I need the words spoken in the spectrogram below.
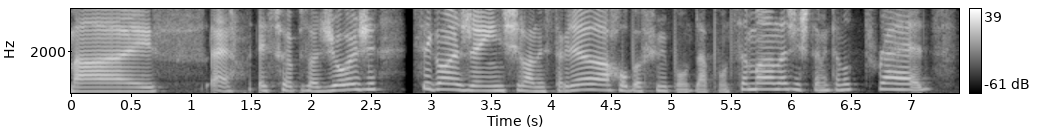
Mas, é, esse foi o episódio de hoje. Sigam a gente lá no Instagram, filme.da.semana. A gente também tá no Threads,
